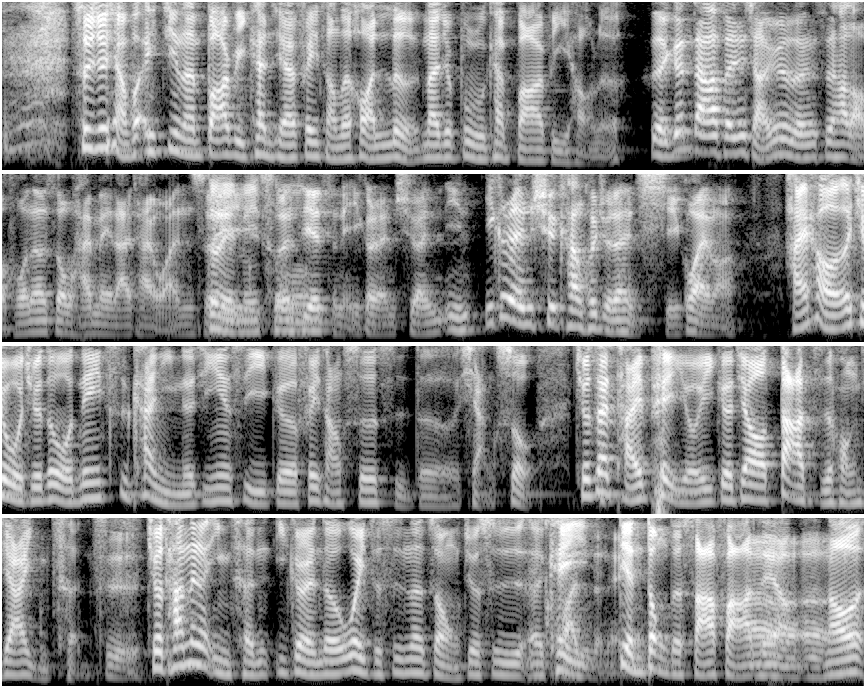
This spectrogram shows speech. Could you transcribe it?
所以就想说，哎，既然芭比看起来非常的欢乐，那就不如看芭比好了。对，跟大家分享，因为伦斯他老婆那时候还没来台湾，所以伦斯也只能一个人去。你一个人去看会觉得很奇怪吗？还好，而且我觉得我那一次看影的经验是一个非常奢侈的享受。就在台北有一个叫大直皇家影城，是。就他那个影城一个人的位置是那种就是呃可以电动的沙发这样子，然后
